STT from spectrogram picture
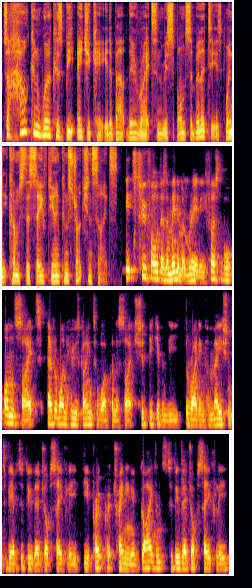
So, how can workers be educated about their rights and responsibilities when it comes to safety on construction sites? It's twofold as a minimum, really. First of all, on site, everyone who is going to work on a site should be given the, the right information to be able to do their job safely, the appropriate training and guidance to do their job safely.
